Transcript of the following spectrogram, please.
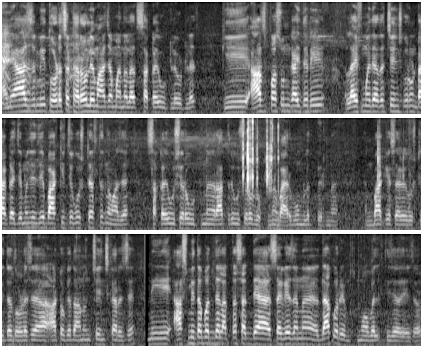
आणि आज मी थोडंसं ठरवलंय माझ्या मनाला सकाळी उठले उठलेच की आजपासून काहीतरी लाईफमध्ये आता चेंज करून टाकायचे. म्हणजे जे बाकीच्या गोष्टी असतात ना माझ्या सकाळी उशिरा उठणं रात्री उशिरा झोपणं बाहेर बोंबलत फिरणं आणि बाकी सगळ्या गोष्टी त्या थोड्याशा आटोक्यात आणून चेंज करायचे. आणि अस्मिताबद्दल आता सध्या सगळेजण दाखव रे मोबाईल तिच्या याच्यावर.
